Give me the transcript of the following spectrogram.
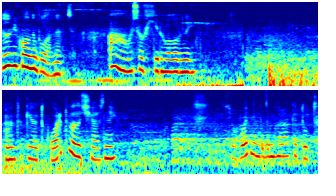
Я ніколи не була навіть. А, ось вхід головний. Ось такий от корт величезний. Сьогодні будемо грати тут.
